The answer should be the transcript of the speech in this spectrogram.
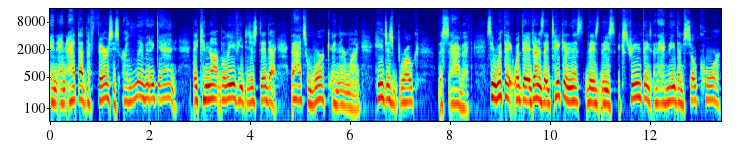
and, and at that, the Pharisees are livid again. They cannot believe he just did that. That's work in their mind. He just broke the Sabbath. See, what they, what they had done is they'd taken this, these, these extreme things and they had made them so core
